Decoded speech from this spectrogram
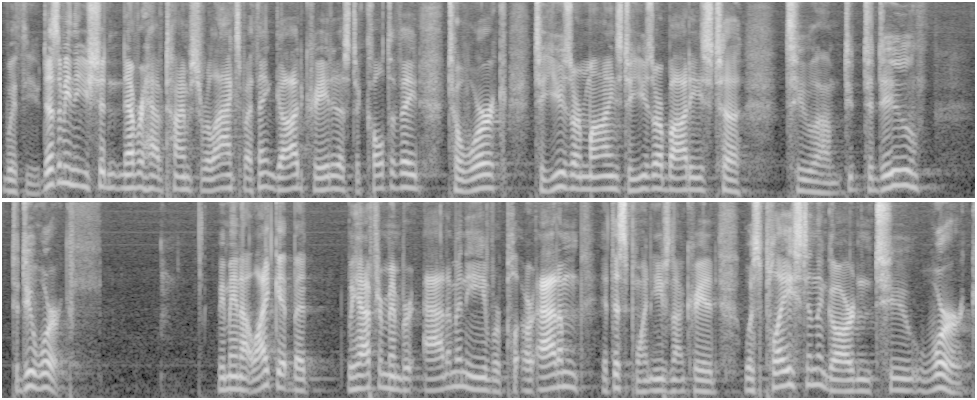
with you. Doesn't mean that you shouldn't never have times to relax, but I think God created us to cultivate, to work, to use our minds, to use our bodies, to, to, um, to, to, do, to do work. We may not like it, but we have to remember Adam and Eve, were pl- or Adam at this point, Eve's not created, was placed in the garden to work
